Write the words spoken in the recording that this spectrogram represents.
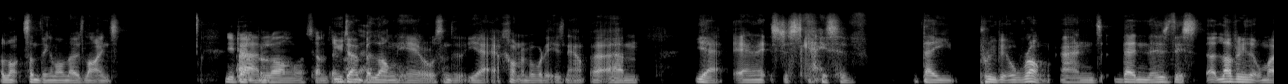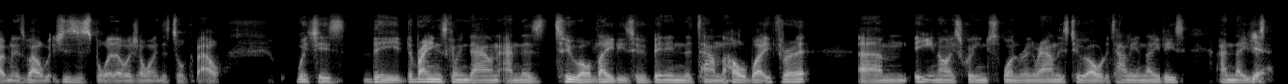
a lot something along those lines You don't Um, belong or something. you like don't that. belong here or something yeah i can't remember what it is now but um yeah and it's just a case of they prove it all wrong and then there's this lovely little moment as well which is a spoiler which i wanted to talk about which is the the rain is coming down and there's two old ladies who've been in the town the whole way through it um eating ice cream just wandering around these two old italian ladies and they just Yeah.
